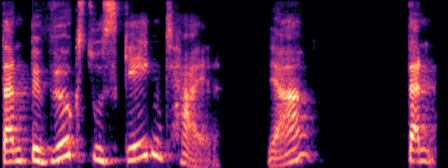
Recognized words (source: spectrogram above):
dann bewirkst du das Gegenteil. Ja? Dann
